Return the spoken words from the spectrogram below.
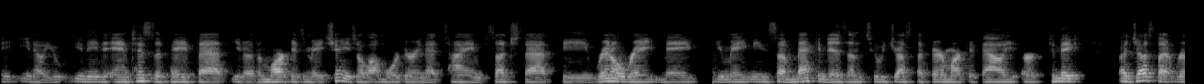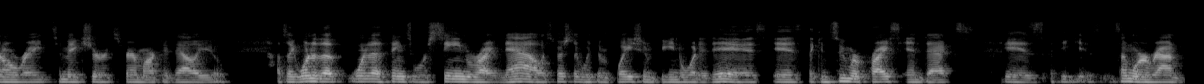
you know, you, you need to anticipate that, you know, the markets may change a lot more during that time such that the rental rate may, you may need some mechanism to adjust the fair market value or to make, adjust that rental rate to make sure it's fair market value. I'll say one of the one of the things we're seeing right now, especially with inflation being what it is, is the consumer price index is I think is somewhere around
